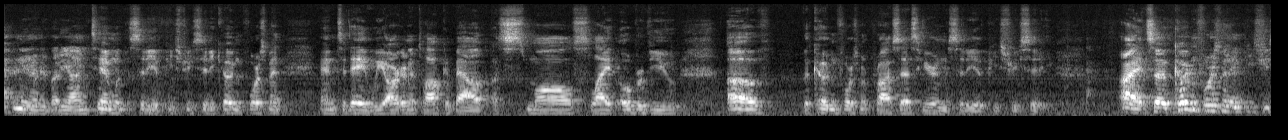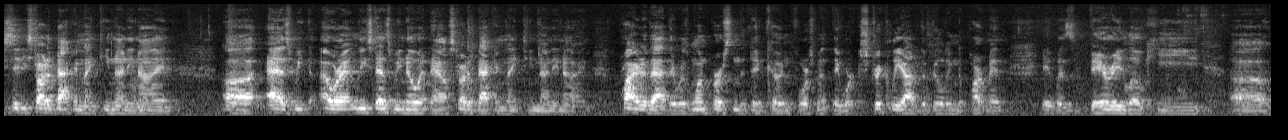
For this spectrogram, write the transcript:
Good afternoon, everybody. I'm Tim with the City of Peachtree City Code Enforcement, and today we are going to talk about a small, slight overview of the code enforcement process here in the City of Peachtree City. All right, so code enforcement in Peachtree City started back in 1999, uh, as we, or at least as we know it now, started back in 1999. Prior to that, there was one person that did code enforcement. They worked strictly out of the building department. It was very low key. Uh,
